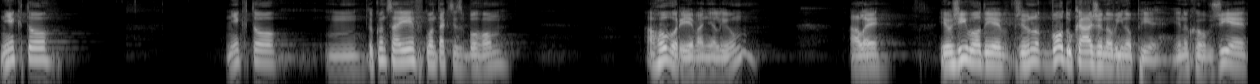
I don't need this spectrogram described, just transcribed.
niekto, niekto mm, dokonca je v kontakte s Bohom a hovorí Evangelium, ale jeho život je, že vodu káže, no víno pije. Jednoducho žije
